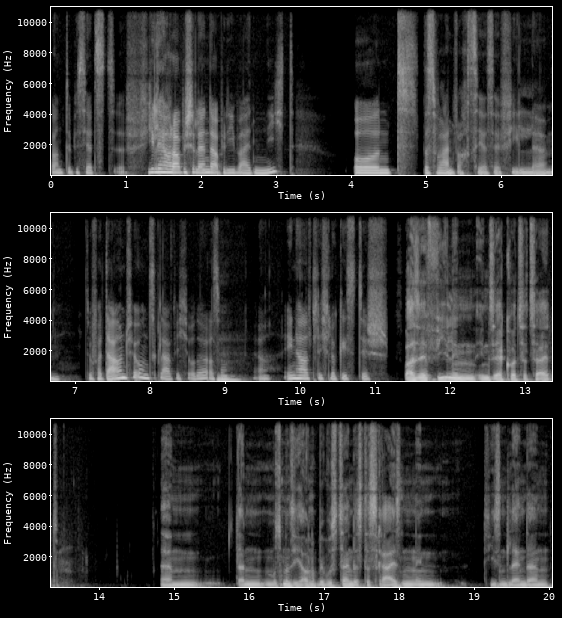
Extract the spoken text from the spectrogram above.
kannte bis jetzt äh, viele arabische Länder, aber die beiden nicht. Und das war einfach sehr, sehr viel ähm, zu verdauen für uns, glaube ich, oder? Also mhm. ja, inhaltlich, logistisch. Es war sehr viel in, in sehr kurzer Zeit. Ähm, dann muss man sich auch noch bewusst sein, dass das Reisen in diesen Ländern,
